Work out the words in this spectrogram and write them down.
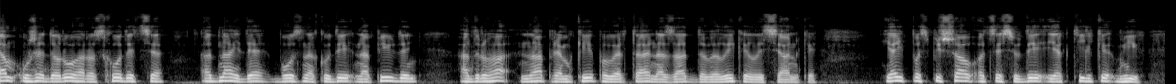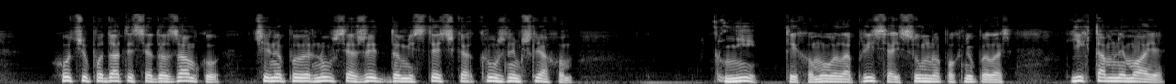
Там уже дорога розходиться, одна йде бозна куди на південь, а друга напрямки повертає назад до Великої Лисянки. Я й поспішав оце сюди, як тільки міг. Хочу податися до замку, чи не повернувся жид до містечка кружним шляхом. Ні, тихо мовила Пріся і сумно похнюпилась. Їх там немає.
